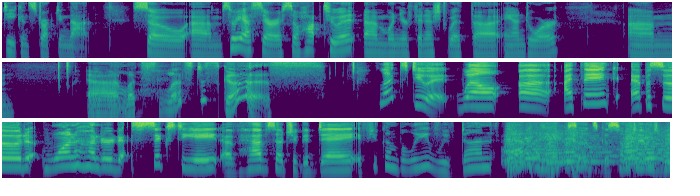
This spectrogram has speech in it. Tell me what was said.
deconstructing that. So um so yeah Sarah so hop to it um when you're finished with uh Andor. Um uh, let's let's discuss. Let's do it. Well, uh, I think episode 168 of Have Such a Good Day, if you can believe we've done that many episodes, because sometimes we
